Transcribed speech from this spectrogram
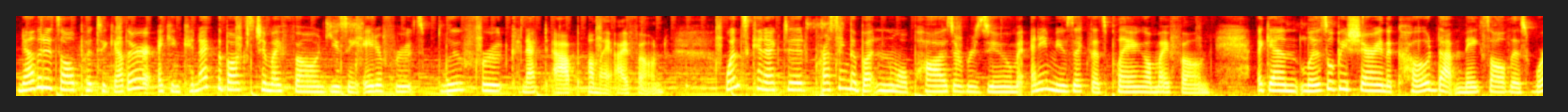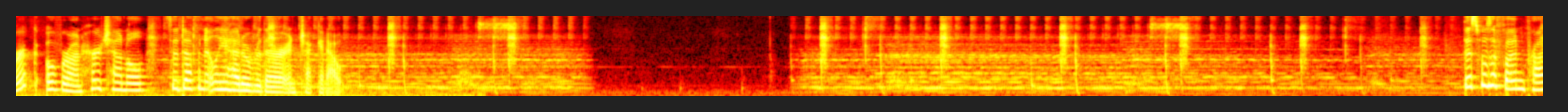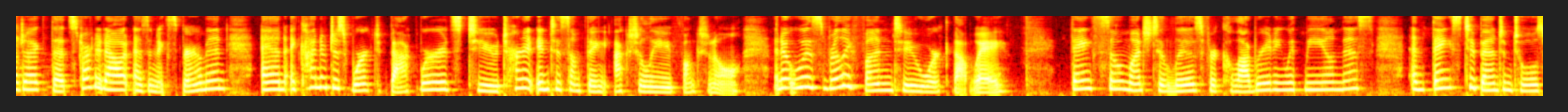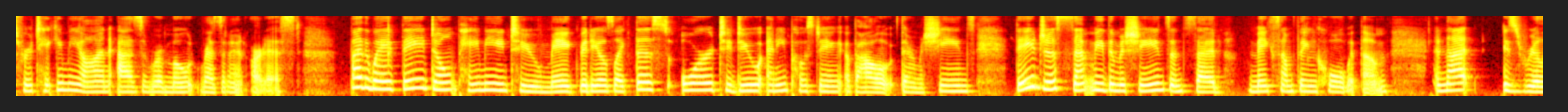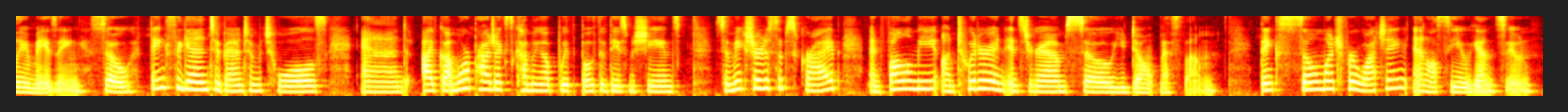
Now that it's all put together, I can connect the box to my phone using Adafruit's Bluefruit Connect app on my iPhone. Once connected, pressing the button will pause or resume any music that's playing on my phone. Again, Liz will be sharing the code that makes all this work over on her channel, so definitely head over there and check it out. This was a fun project that started out as an experiment and I kind of just worked backwards to turn it into something actually functional. And it was really fun to work that way. Thanks so much to Liz for collaborating with me on this, and thanks to Bantam Tools for taking me on as a remote resident artist. By the way, they don't pay me to make videos like this or to do any posting about their machines. They just sent me the machines and said, make something cool with them. And that is really amazing. So thanks again to Bantam Tools and I've got more projects coming up with both of these machines. So make sure to subscribe and follow me on Twitter and Instagram so you don't miss them. Thanks so much for watching and I'll see you again soon.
